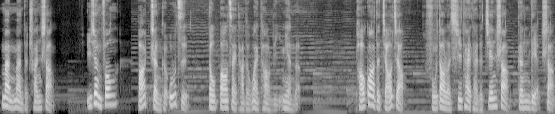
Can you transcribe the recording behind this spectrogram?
慢慢的穿上。一阵风把整个屋子都包在他的外套里面了。袍褂的角角拂到了西太太的肩上跟脸上，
